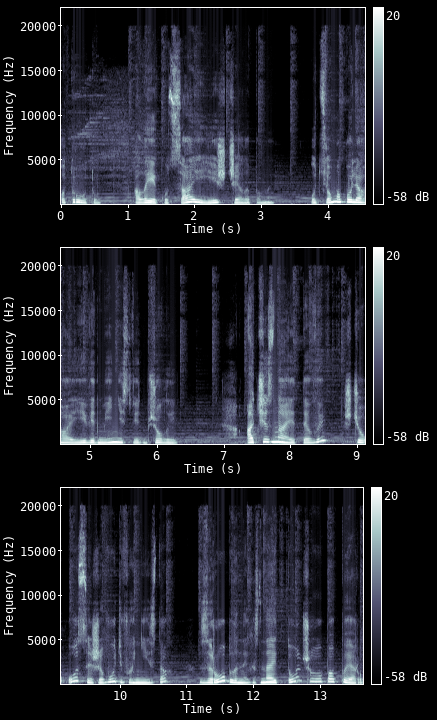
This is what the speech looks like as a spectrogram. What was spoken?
отруту, але й кусає її щелепами. У цьому полягає її відмінність від бджоли. А чи знаєте ви, що оси живуть в гніздах, зроблених з найтоншого паперу?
